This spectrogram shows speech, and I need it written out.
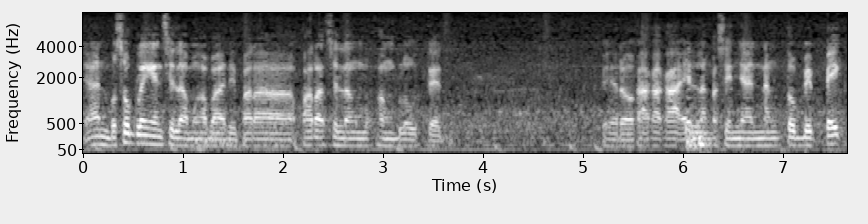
Yan, busog lang yan sila mga body para para silang mukhang bloated. Pero kakakain lang kasi niyan ng Tubifix.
